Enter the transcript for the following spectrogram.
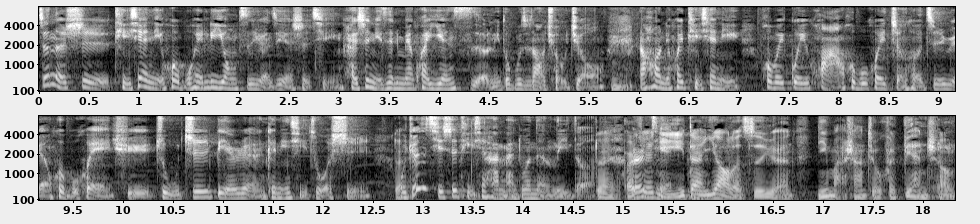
真的是体现你会不会利用资源这件事情，还是你在里面快淹死了，你都不知道求救。嗯，然后你会体现你会不会规划，会不会整合资源，会不会去组织别人跟你一起做事。我觉得其实体现还蛮多能力的。对，而且你一旦要了资源。你马上就会变成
